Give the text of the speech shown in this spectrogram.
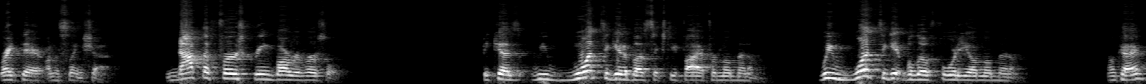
right there on the slingshot. Not the first green bar reversal. Because we want to get above 65 for momentum. We want to get below 40 on momentum. Okay?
